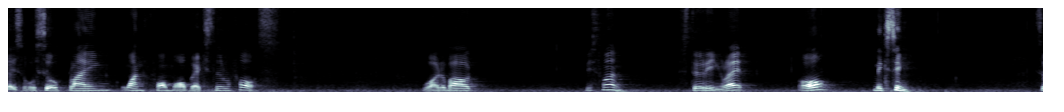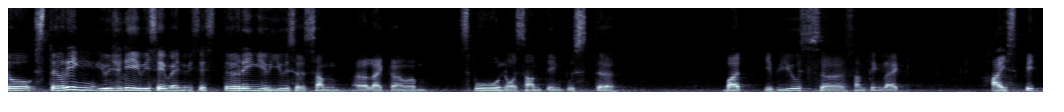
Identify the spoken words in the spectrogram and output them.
That is also applying one form of external force. What about this one? Stirring, right? Or mixing. So stirring, usually we say when we say stirring, you use a, some uh, like a spoon or something to stir. But if you use uh, something like high-speed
